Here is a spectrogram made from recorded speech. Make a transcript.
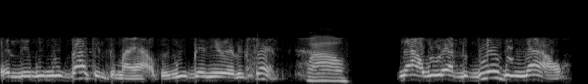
and then we moved back into my house, and we've been here ever since. Wow. Now we have the building now.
